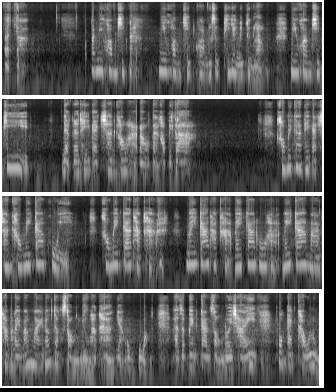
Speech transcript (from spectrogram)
แปดดาบ มีความคิดนะ มีความคิดความรู้สึกที่ยังนึกถึงเรา มีความคิดที่อยากจะ take action เข้าหาเราแต่เขาไม่กล้า เขาไม่กล้า take action เขาไม่กล้าคุย เขาไม่กล้าทักหา ไม่กล้าทักหา ไม่กล้าโทรหา ไม่กล้ามาทำอะไรมากมายนอกจากส่องอยู่ห่างๆอย่างห่วงๆอาจจะเป็นการส่องโดยใช้พวกแอคเคาท์หลุม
